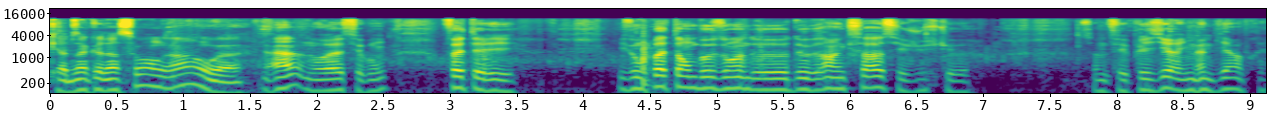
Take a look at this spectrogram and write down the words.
Tu as besoin que d'un seau en grain ou euh, Hein? Ouais, c'est bon. En fait, ils n'ont pas tant besoin de, de grains que ça, c'est juste que ça me fait plaisir, ils m'aiment bien après.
